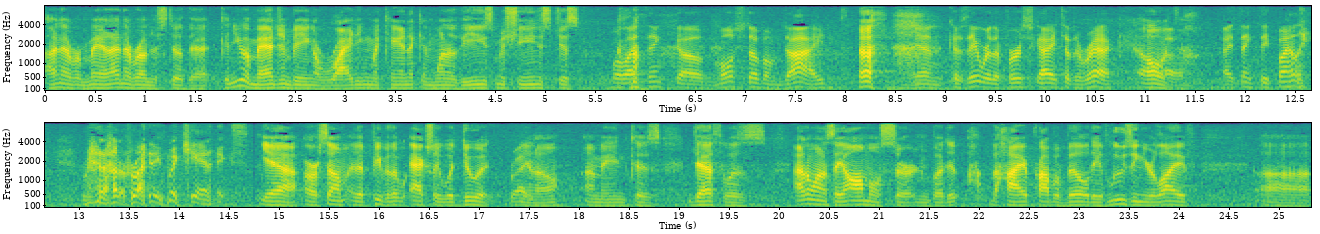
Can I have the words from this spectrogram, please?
I never, man, I never understood that. Can you imagine being a riding mechanic in one of these machines? Just, Well, I think uh, most of them died, and because they were the first guy to the wreck. Oh. uh, I think they finally ran out of riding mechanics. yeah, or some the people that actually would do it. Right. You know, I mean, because death was, I don't want to say almost certain, but it, the high probability of losing your life uh,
